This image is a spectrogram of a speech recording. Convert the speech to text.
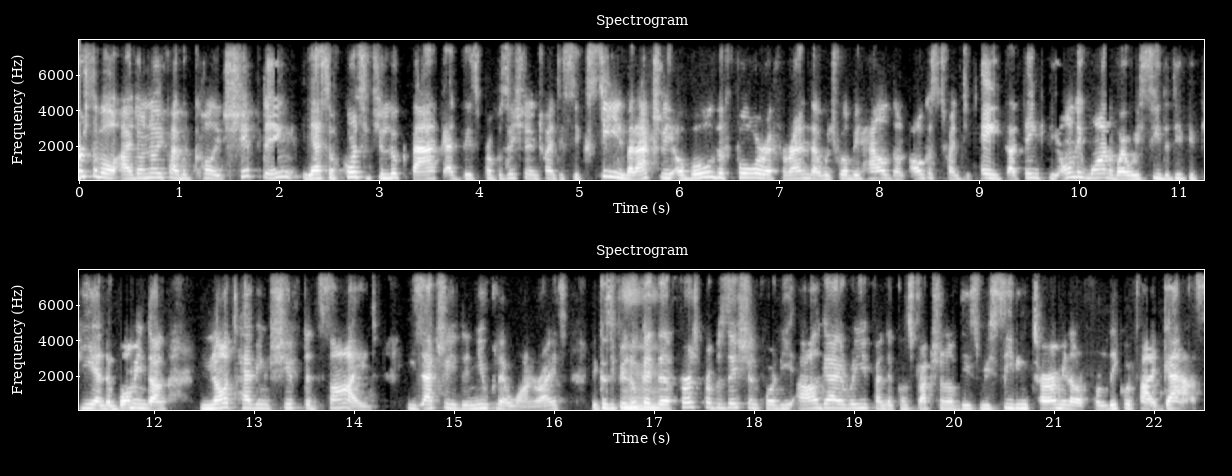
First of all, I don't know if I would call it shifting. Yes, of course, if you look back at this proposition in 2016, but actually of all the four referenda which will be held on August 28th, I think the only one where we see the DPP and the Kuomintang not having shifted side is actually the nuclear one, right? Because if you look mm. at the first proposition for the Algal Reef and the construction of this receiving terminal for liquefied gas,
